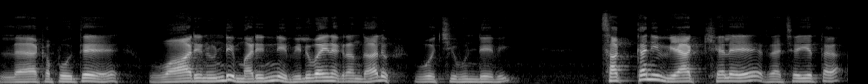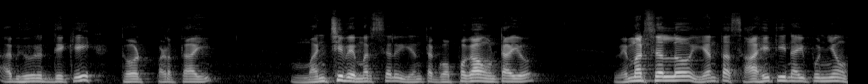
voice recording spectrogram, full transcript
లేకపోతే వారి నుండి మరిన్ని విలువైన గ్రంథాలు వచ్చి ఉండేవి. చక్కని వ్యాఖ్యలే రచయిత అభివృద్ధికి తోడ్పడతాయి. మంచి విమర్శలు ఎంత గొప్పగా ఉంటాయో విమర్శల్లో ఎంత సాహితీ నైపుణ్యం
